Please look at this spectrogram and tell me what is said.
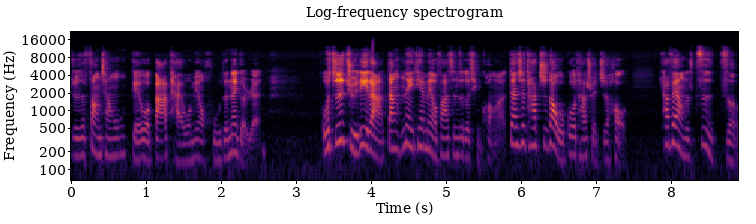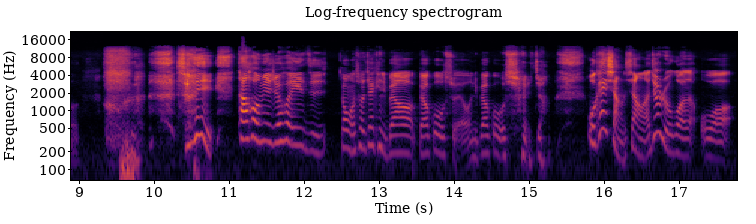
就是放枪给我八台，我没有胡的那个人，我只是举例啦。当那天没有发生这个情况了，但是他知道我过他水之后，他非常的自责，所以他后面就会一直跟我说：“Jackie，你不要不要过水哦，你不要过水。”这样，我可以想象了，就如果我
